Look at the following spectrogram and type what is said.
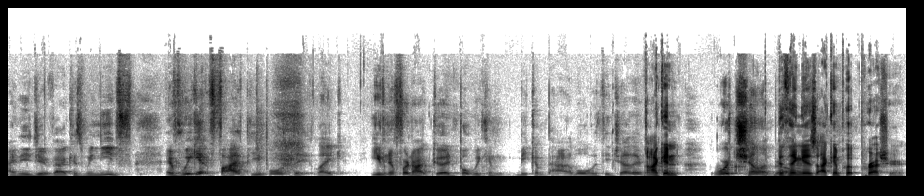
I need you back because we need. f- If we get five people that like, even if we're not good, but we can be compatible with each other, I can. we're chilling, bro. The thing is, I can put pressure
